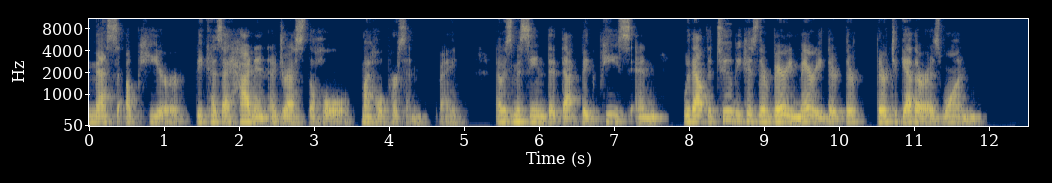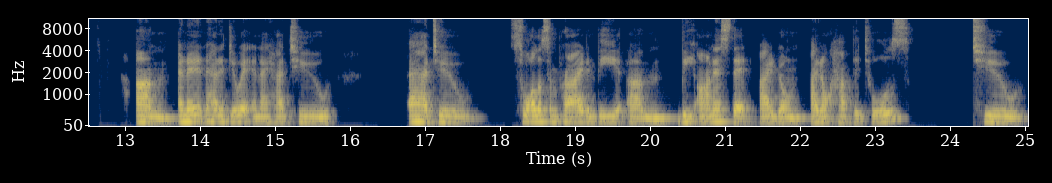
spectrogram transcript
mess up here because I hadn't addressed the whole, my whole person, right? I was missing that that big piece. And without the two, because they're very married, they're they're they're together as one. Um, and I didn't know how to do it. And I had to, I had to swallow some pride and be um be honest that I don't I don't have the tools to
